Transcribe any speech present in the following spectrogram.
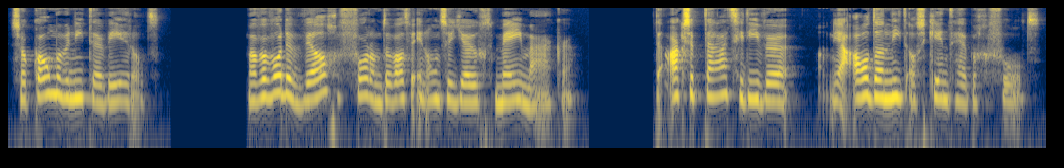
Zo komen we niet ter wereld. Maar we worden wel gevormd door wat we in onze jeugd meemaken. De acceptatie die we ja, al dan niet als kind hebben gevoeld.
